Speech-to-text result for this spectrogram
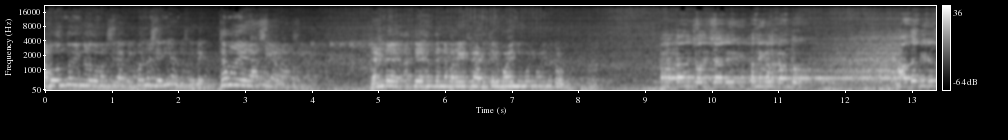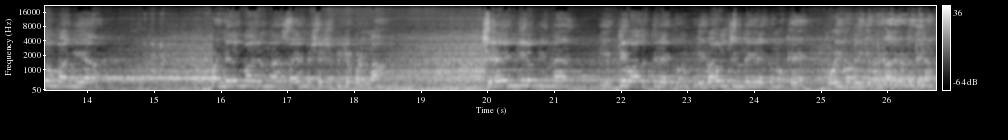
അപ്പൊ ഒന്ന് നിങ്ങളത് മനസ്സിലാക്കി. പറഞ്ഞു ശരിയാണ്. വ്യക്തമായ ഒരു ആശയാണ് അപ്പുറം. രണ്ട് അദ്ദേഹം തന്നെ പറയട്ടെ അടുത്തൊരു പോയിന്റും കൂടി പോയിട്ടുള്ളൂ എന്താന്ന് ചോദിച്ചാൽ ഇപ്പൊ നിങ്ങൾ കണ്ടു. മതബിരുദം വാങ്ങിയ പണ്ഡിതന്മാരെന്ന് സ്വയം വിശേഷിപ്പിക്കപ്പെടുന്ന ചിലരെങ്കിലും ഇന്ന് യുക്തിവാദത്തിലേക്കും ലിബറൽ ചിന്തയിലേക്കുമൊക്കെ പോയിക്കൊണ്ടിരിക്കുന്ന ഒരു കാലഘട്ടത്തിലാണ്.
